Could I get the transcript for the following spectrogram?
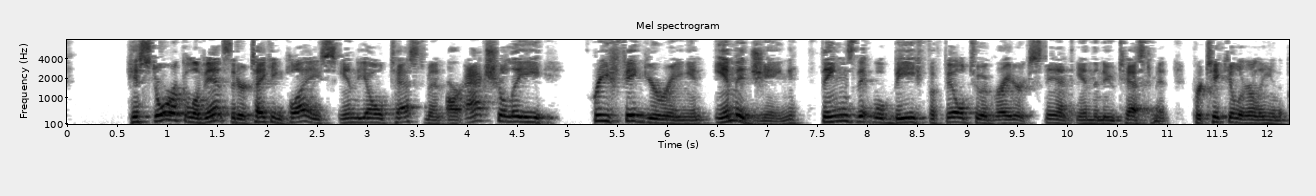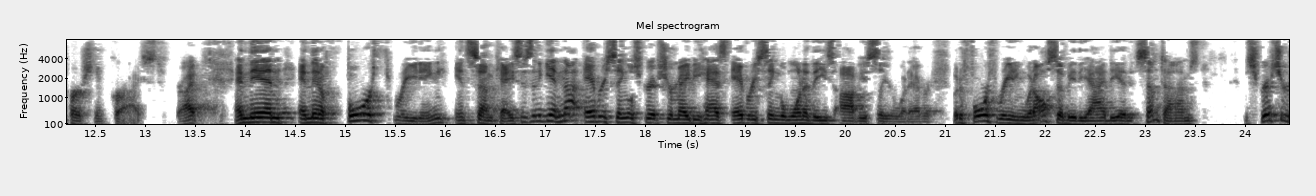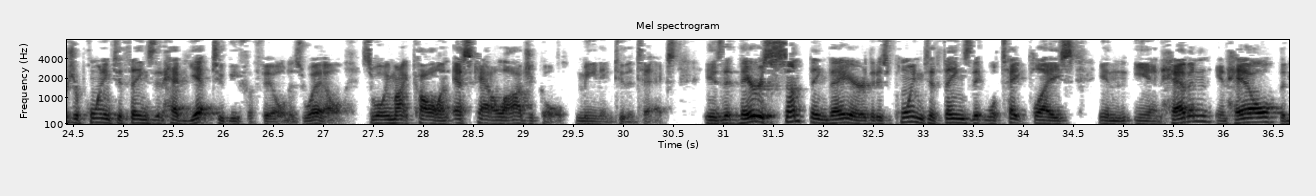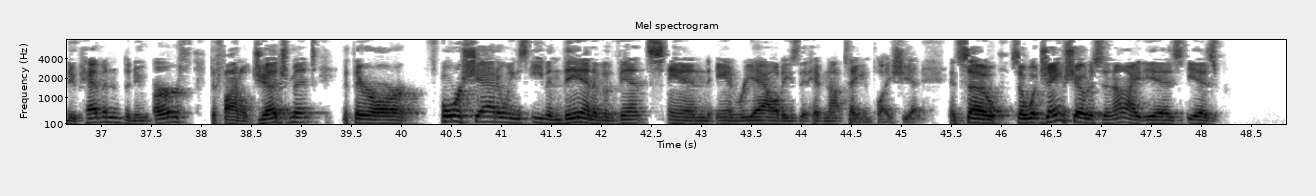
historical events that are taking place in the Old Testament are actually prefiguring and imaging things that will be fulfilled to a greater extent in the New Testament, particularly in the person of Christ, right? And then, and then a fourth reading in some cases, and again, not every single scripture maybe has every single one of these obviously or whatever, but a fourth reading would also be the idea that sometimes the scriptures are pointing to things that have yet to be fulfilled as well. So what we might call an eschatological meaning to the text is that there is something there that is pointing to things that will take place in, in heaven, in hell, the new heaven, the new earth, the final judgment, that there are foreshadowings even then of events and, and realities that have not taken place yet. And so, so what James showed us tonight is, is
